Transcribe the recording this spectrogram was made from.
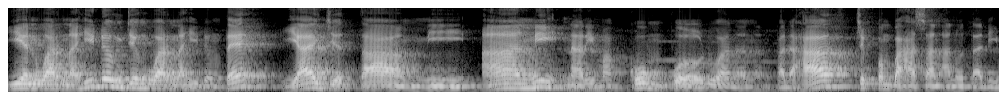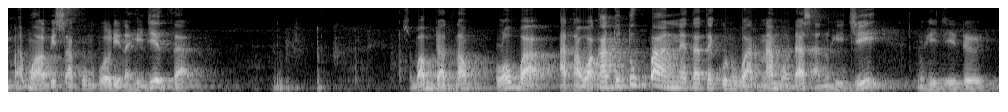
yen warna hidung jeung warna hidung teh yajetami ani. Narima kumpul dua nana. Padahal cek pembahasan anu tadi mah mau bisa kumpul dina hiji sebab datna loba atawa katutupan eta teh kun warna bodas anu hiji nu hiji deui.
